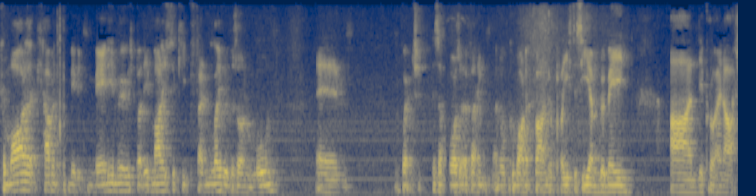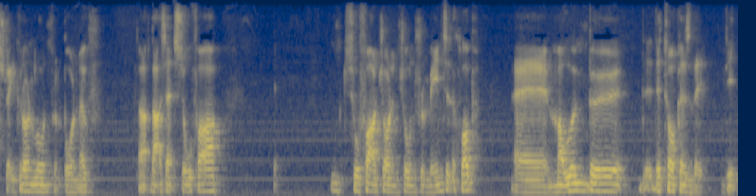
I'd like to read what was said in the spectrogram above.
Kilmarnock haven't made many moves, but they've managed to keep Findlay, who was on loan, um, which is a positive. I think I know Kilmarnock fans are pleased to see him remain, and they brought in a striker on loan from Bournemouth. That, that's it so far so far Jordan Jones remains at the club. Uh, Mulumbu, the, the talk is that they,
